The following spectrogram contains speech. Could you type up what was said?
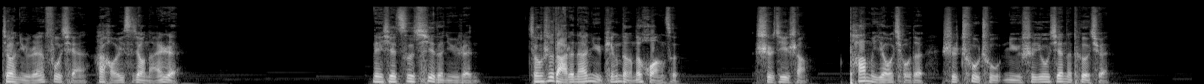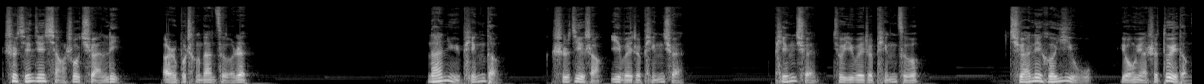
叫女人付钱还好意思叫男人？那些自弃的女人，总是打着男女平等的幌子，实际上。他们要求的是处处女士优先的特权，是仅仅享受权利而不承担责任。男女平等，实际上意味着平权，平权就意味着平责，权利和义务永远是对等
